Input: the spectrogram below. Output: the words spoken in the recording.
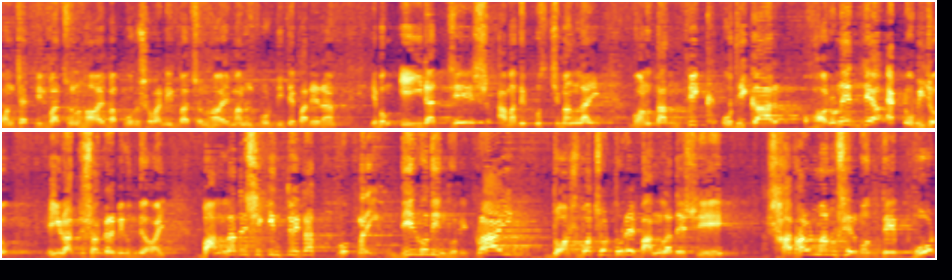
পঞ্চায়েত নির্বাচন হয় বা পৌরসভা নির্বাচন হয়, মানুষ ভোট দিতে পারে না। এবং এই রাজ্যে আমাদের পশ্চিমবাংলায় গণতান্ত্রিক অধিকার হরণের যে একটা অভিযোগ এই রাজ্য সরকারের বিরুদ্ধে হয়, বাংলাদেশে কিন্তু এটা মানে দীর্ঘদিন ধরে, প্রায় দশ বছর ধরে বাংলাদেশে সাধারণ মানুষের মধ্যে ভোট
